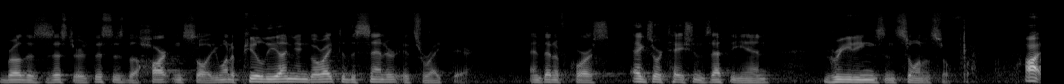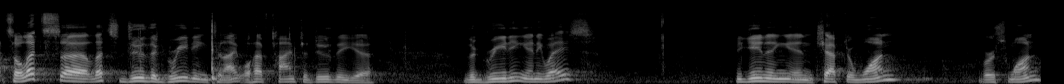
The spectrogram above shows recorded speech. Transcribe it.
brothers and sisters, this is the heart and soul. You want to peel the onion, go right to the center, it's right there. And then of course, exhortations at the end, greetings and so on and so forth. All right, so let's, uh, let's do the greeting tonight. We'll have time to do the, uh, the greeting anyways. Beginning in chapter one, verse one.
